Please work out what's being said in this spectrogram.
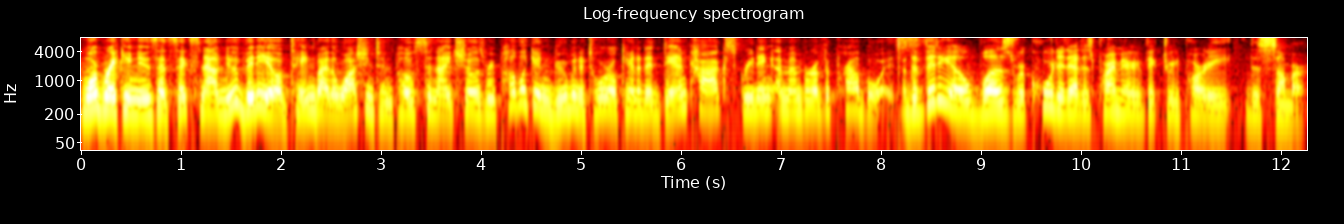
More breaking news at 6 now. New video obtained by the Washington Post tonight shows Republican gubernatorial candidate Dan Cox greeting a member of the Proud Boys. The video was recorded at his primary victory party this summer.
